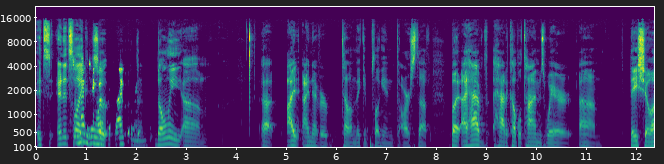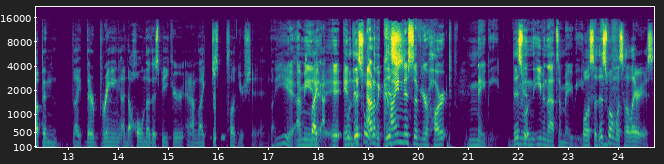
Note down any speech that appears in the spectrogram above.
It's and it's It's like so- what they don't bring. The only um, uh, I I never tell them they can plug into our stuff, but I have had a couple times where um, they show up and like they're bringing a whole nother speaker, and I'm like, just plug your shit in. Like Yeah, I mean, Like, i- I- in well, the- this one- out of the this- kindness of your heart, maybe. This I mean, one- even that's a maybe. Well, so this one was hilarious.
